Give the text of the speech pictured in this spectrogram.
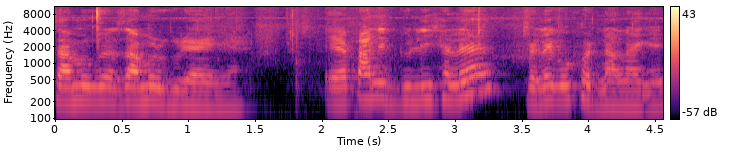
জামুৰ জামুৰ গুড়া এয়া। এয়া পানীত গুলি খালে বেলেগ ঔষধ নালাগে।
